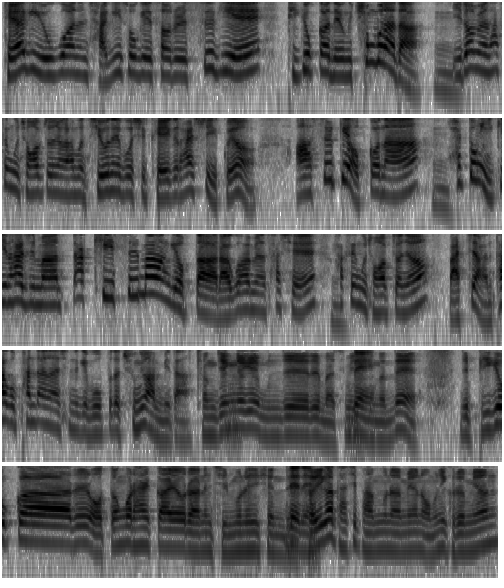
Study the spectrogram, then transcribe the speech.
대학이 요구하는 자기소개서를 쓰기에 비교과 내용이 충분하다. 이러면 학생부 종합전형을 한번 지원해 보실 계획을 할 수 있고요. 아, 쓸 게 없거나 활동이 있긴 하지만 딱히 쓸만한 게 없다라고 하면 사실 학생부 종합전형 맞지 않다고 판단하시는 게 무엇보다 중요합니다. 경쟁력의 문제를 말씀해 네. 주신 건데 이제 비교과를 어떤 걸 할까요?라는 질문을 해주셨는데 네네. 저희가 다시 반문하면 어머니 그러면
